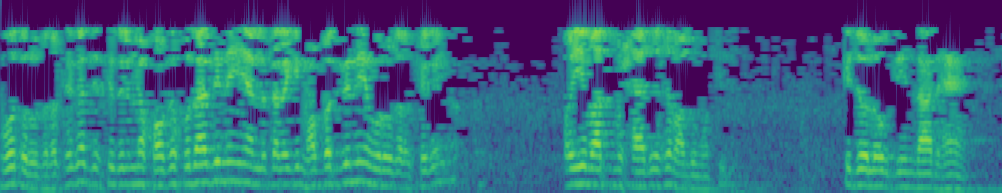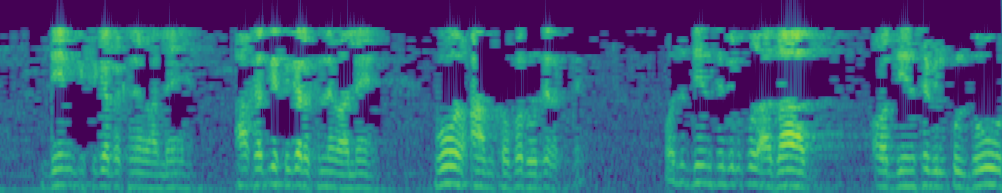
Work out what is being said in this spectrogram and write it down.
وہ تو روزہ رکھے گا جس کے دل میں خوف خدا بھی نہیں ہے، اللہ تعالیٰ کی محبت بھی نہیں ہے، وہ روزہ رکھے گا اور یہ بات مشاہدے سے معلوم ہوتی ہے کہ جو لوگ دیندار ہیں، دین کی فکر رکھنے والے ہیں آخر کی فکر رکھنے والے ہیں، وہ عام طور پر روزے رکھتے ہیں۔ اور جو دین سے بالکل آزاد اور دین سے بالکل دور،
